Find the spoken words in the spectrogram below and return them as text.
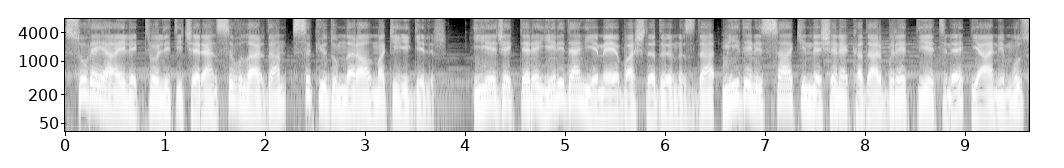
Su veya elektrolit içeren sıvılardan sık yudumlar almak iyi gelir. Yiyeceklere yeniden yemeye başladığınızda, mideniz sakinleşene kadar bread diyetine, yani muz,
